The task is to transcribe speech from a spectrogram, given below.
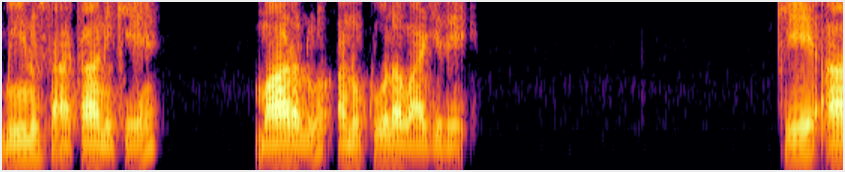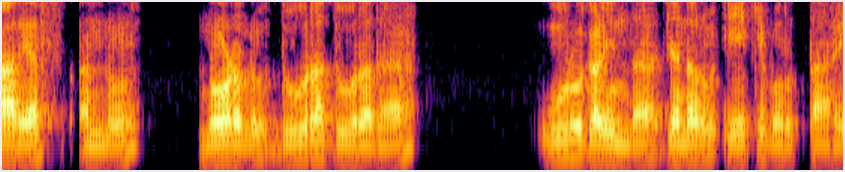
ಮೀನು ಸಾಕಾಣಿಕೆ ಮಾಡಲು ಅನುಕೂಲವಾಗಿದೆ. ಕೆಆರ್ಎಸ್ ಅನ್ನು ನೋಡಲು ದೂರ ದೂರದ ಊರುಗಳಿಂದ ಜನರು ಏಕೆ ಬರುತ್ತಾರೆ?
